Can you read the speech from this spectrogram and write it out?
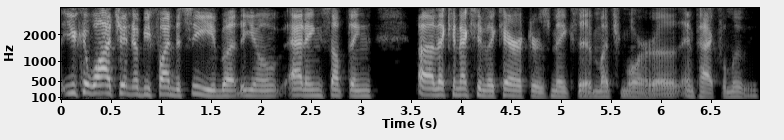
you can watch it and it'll be fun to see, but you know, adding something uh, that connects you to the characters makes it a much more uh, impactful movie.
